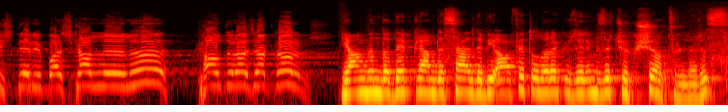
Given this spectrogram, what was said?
İşleri Başkanlığı'nı kaldıracaklarmış. Yangında, depremde, selde bir afet olarak üzerimize çöküşü hatırlarız.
